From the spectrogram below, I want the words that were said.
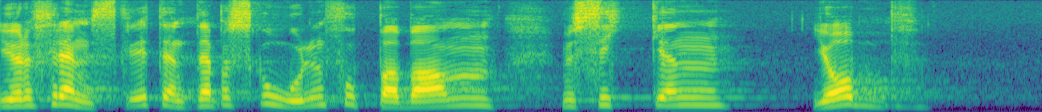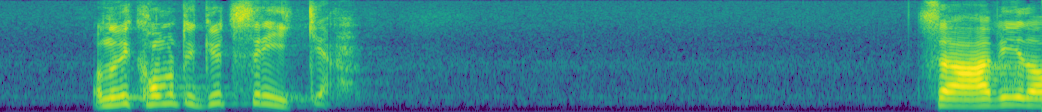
Gjøre fremskritt, enten det er på skolen, fotballbanen, musikken, jobb. Og når vi kommer til Guds rike, så er vi da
